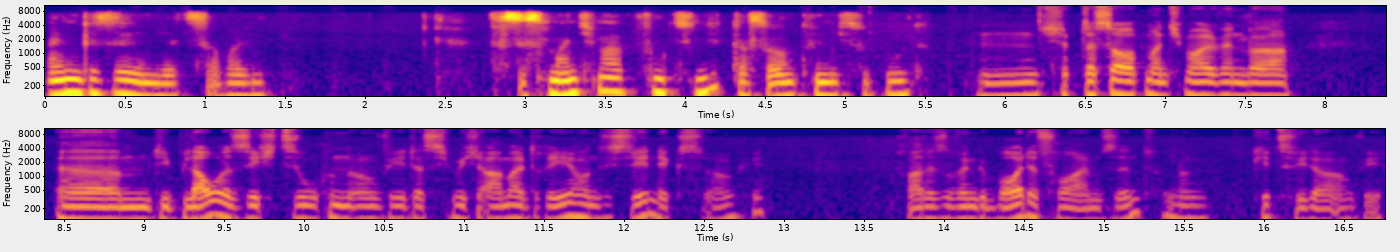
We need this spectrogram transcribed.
Keinen gesehen jetzt, aber das ist manchmal funktioniert das irgendwie nicht so gut. Hm, Ich habe das auch manchmal, wenn wir ähm, die blaue Sicht suchen, irgendwie, dass ich mich einmal drehe und ich sehe nichts irgendwie. Gerade so, wenn Gebäude vor einem sind und dann geht's wieder irgendwie.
